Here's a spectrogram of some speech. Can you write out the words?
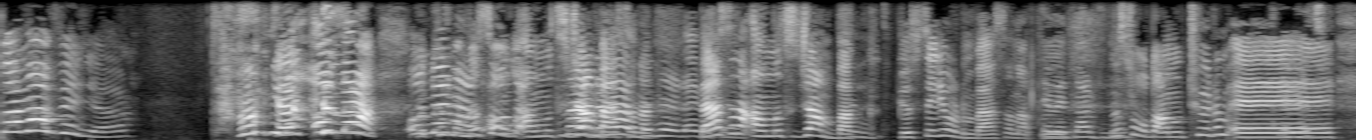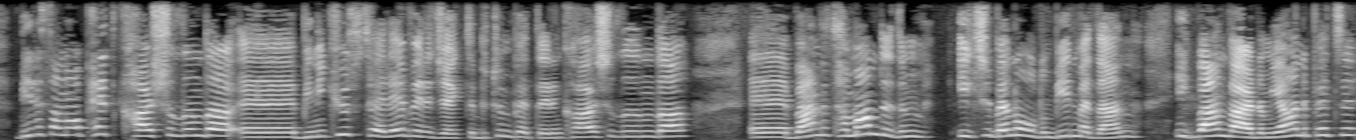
bana ver ya Tamam ya kızma. onlar- kızma nasıl oldu anlatacağım ben sana. Evet, ben sana anlatacağım bak. Evet. Gösteriyorum ben sana. Evet, nerede? Nasıl oldu anlatıyorum. Ee, Evet. Biri sana o pet karşılığında e, 1200 TL verecekti. Bütün petlerin karşılığında. E, ben de tamam dedim. İlkçi ben oldum bilmeden. İlk ben verdim. Yani peti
